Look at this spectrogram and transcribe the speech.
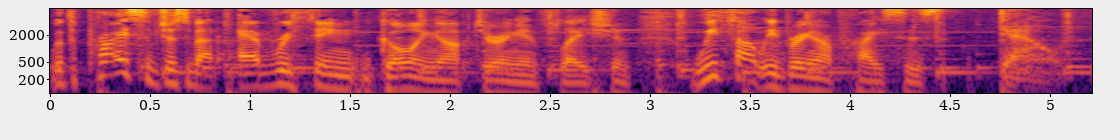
With the price of just about everything going up during inflation, we thought we'd bring our prices down.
